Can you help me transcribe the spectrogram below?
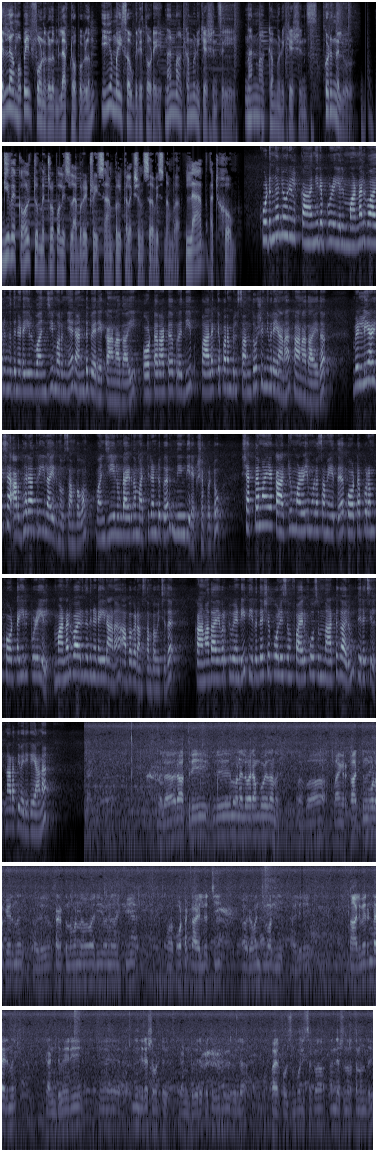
എല്ലാ മൊബൈൽ ഫോണുകളും ലാപ്ടോപ്പുകളും ഇ എം ഐ സൗകര്യത്തോടെ നന്മ കമ്മ്യൂണിക്കേഷൻസിൽ Nanma communications Kodungallur. Give a call to Metropolis laboratory sample collection service number lab at home കൊടുങ്ങല്ലൂരിൽ കാഞ്ഞിരപ്പുഴയിൽ മണൽ വാരുന്നതിനിടയിൽ വഞ്ചി മറിഞ്ഞ് രണ്ടുപേരെ കാണാതായി. ഓട്ടറാട്ട് പ്രദീപ് പാലക്കപ്പറമ്പിൽ സന്തോഷ് എന്നിവരെയാണ് കാണാതായത്. വെള്ളിയാഴ്ച അർദ്ധരാത്രിയിലായിരുന്നു സംഭവം. വഞ്ചിയിലുണ്ടായിരുന്ന മറ്റു രണ്ടുപേർ നീന്തി രക്ഷപ്പെട്ടു. ശക്തമായ കാറ്റും മഴയുമുള്ള സമയത്ത് കോട്ടപ്പുറം കോട്ടയിൽ പുഴയിൽ മണൽ വാരുന്നതിനിടയിലാണ് അപകടം സംഭവിച്ചത്. കാണാതായവർക്ക് വേണ്ടി തീരദേശ പോലീസും ഫയർഫോഴ്സും നാട്ടുകാരും തിരച്ചിൽ നടത്തിവരികയാണ് ഇന്നലെ രാത്രി ഒരു മണൽ വരാൻ പോയതാണ്. അപ്പോൾ ഭയങ്കര കാറ്റും കോളൊക്കെ ആയിരുന്നു. അവർ കിഴക്കുന്ന മണ്ണ് വരി വന്ന് ഒഴുക്കി നമ്മളെ കോട്ടക്കായലിൽ വെച്ച് അവരുടെ വഞ്ചി മറിഞ്ഞ്. അതിൽ നാല് പേരുണ്ടായിരുന്നു. രണ്ട് പേര് നീന്തി രക്ഷപ്പെട്ട് രണ്ടുപേരെ പറ്റി ഒരു വിവരമില്ല. ഫയർഫോഴ്സും പോലീസൊക്കെ അന്വേഷണം നടത്തുന്നുണ്ട്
